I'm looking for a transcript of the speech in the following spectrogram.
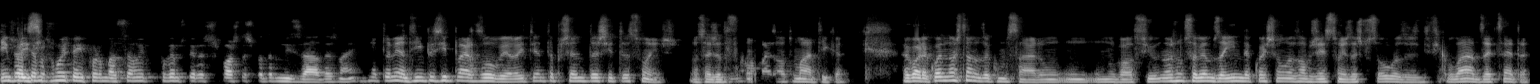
em já princípio... temos muita informação e podemos ter as respostas padronizadas, não é? Exatamente, e em princípio vai resolver 80% das situações, ou seja, de forma mais automática. Agora, quando nós estamos a começar um, um, um negócio, nós não sabemos ainda quais são as objeções das pessoas, as dificuldades, etc.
